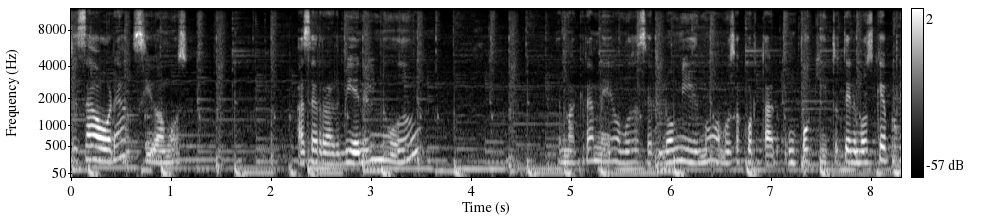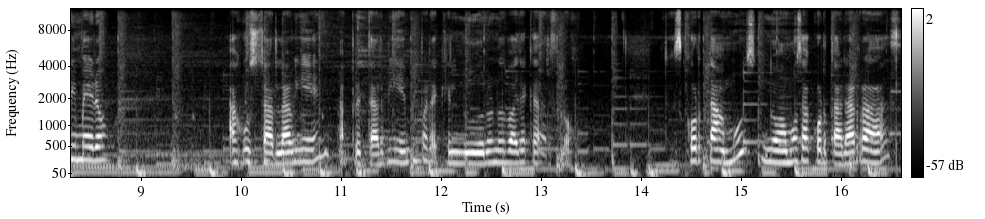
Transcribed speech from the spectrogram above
Entonces ahora sí vamos a cerrar bien el nudo de macramé, vamos a hacer lo mismo, vamos a cortar un poquito, tenemos que primero ajustarla bien, apretar bien para que el nudo no nos vaya a quedar flojo. Entonces cortamos, no vamos a cortar a ras,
